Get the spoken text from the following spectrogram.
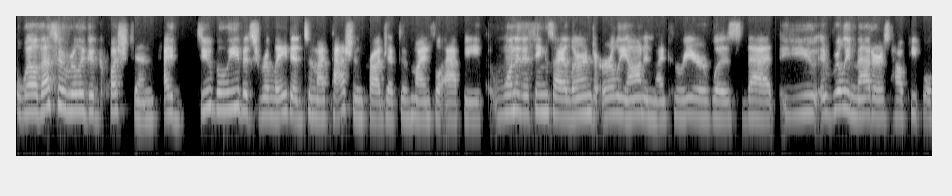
Well, that's a really good question. I do believe it's related to my passion project of Mindful Appy. One of the things I learned early on in my career was that you it really matters how people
